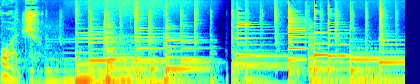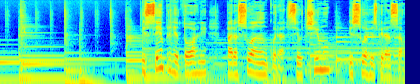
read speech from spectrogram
o ódio. E sempre retorne para sua âncora, seu timo e sua respiração.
